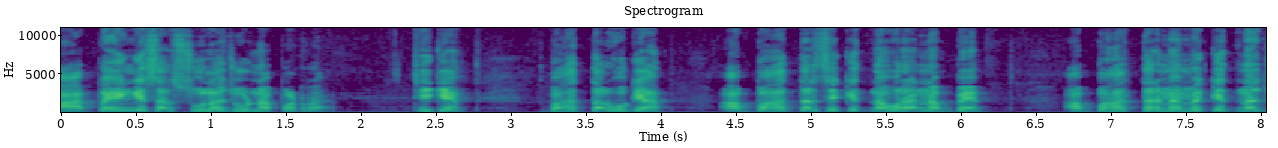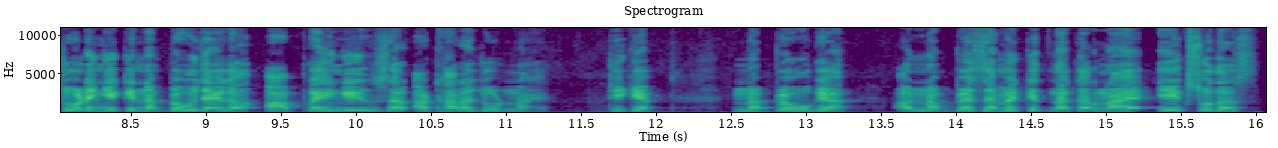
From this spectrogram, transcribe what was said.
आप कहेंगे, सर, सोलह जोड़ना पड़ रहा है। ठीक है? बहत्तर हो गया। अब बहत्तर से कितना हो रहा है? नब्बे। अब बहत्तर में हमें कितना जोड़ेंगे कि नब्बे हो जाएगा? आप कहेंगे कि, सर, अठारह जोड़ना है। ठीक है? नब्बे हो गया। और नब्बे से हमें कितना करना है? एक सौ दस।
